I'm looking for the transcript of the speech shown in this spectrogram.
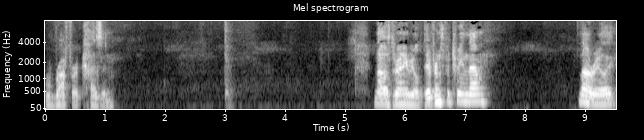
rougher cousin. Now, is there any real difference between them? Not really.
